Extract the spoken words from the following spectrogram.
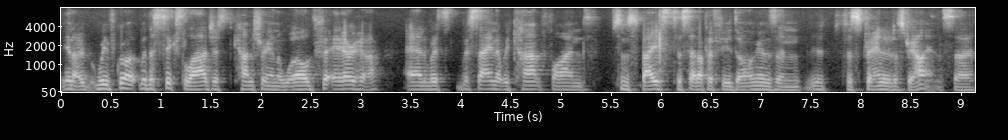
You know, we've got, we're the sixth largest country in the world for area and we're, we're saying that we can't find some space to set up a few dongers and uh, for stranded Australians. So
